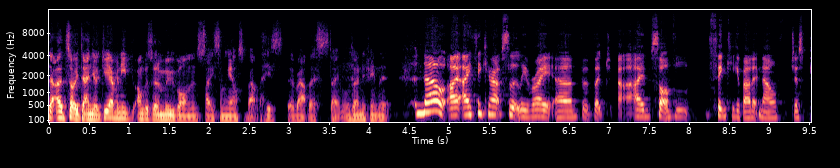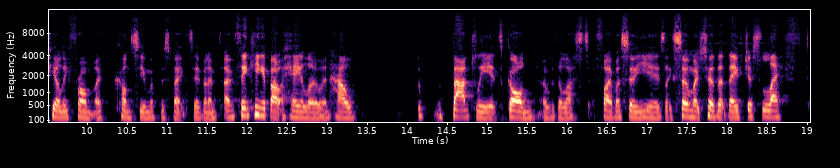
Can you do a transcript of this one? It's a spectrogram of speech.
uh, sorry, Daniel, do you have any? I'm just going to move on and say something else about his about this statement. Was there anything that? No, I, I think you're absolutely right. Uh, but but I'm sort of thinking about it now, just purely from a consumer perspective, and I'm I'm thinking about Halo and how badly it's gone over the last five or so years. Like so much so that they've just left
